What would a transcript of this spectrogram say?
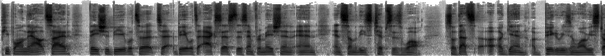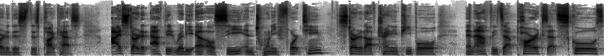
people on the outside they should be able to to be able to access this information and and some of these tips as well so that's uh, again a big reason why we started this this podcast. I started Athlete Ready LLC in 2014. Started off training people and athletes at parks, at schools,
